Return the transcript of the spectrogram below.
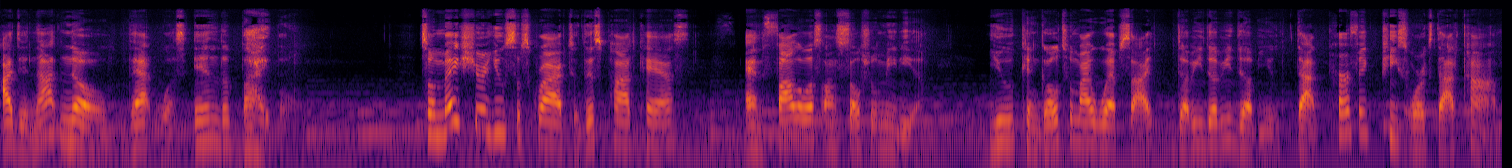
I did not know that was in the Bible. So make sure you subscribe to this podcast and follow us on social media. You can go to my website, www.perfectpeaceworks.com.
